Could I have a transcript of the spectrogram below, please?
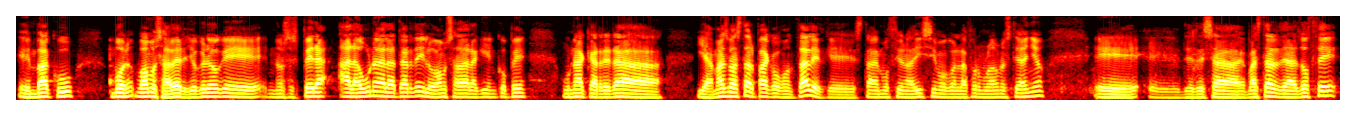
en Baku. Bueno, vamos a ver, yo creo que nos espera a la una de la tarde y lo vamos a dar aquí en COPE una carrera y además va a estar Paco González, que está emocionadísimo con la Fórmula 1 este año. Eh, eh, desde esa, va a estar de las 12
